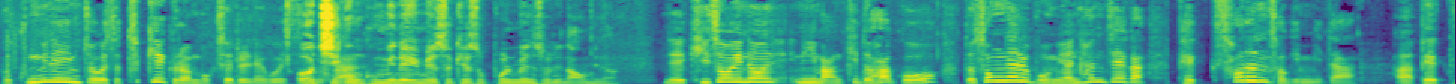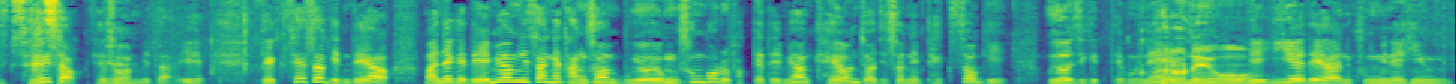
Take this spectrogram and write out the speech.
어, 국민의힘 쪽에서 특히 그런 목소리를 내고 있습니다. 어, 지금 국민의힘에서 계속 볼멘 소리 나옵니다. 네, 기소 인원이 많기도 하고 또 속내를 보면 현재가 130석입니다. 아, 백세석, 죄송합니다. 예. 백세석인데요. 만약에 4명 이상의 당선 무효용 선고를 받게 되면 개헌 저지선인 백석이 무너지기 때문에 그러네요. 예, 이에 대한 국민의힘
